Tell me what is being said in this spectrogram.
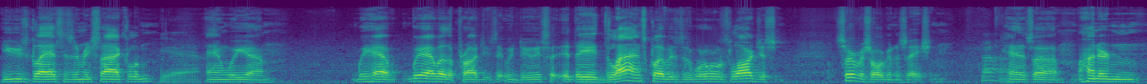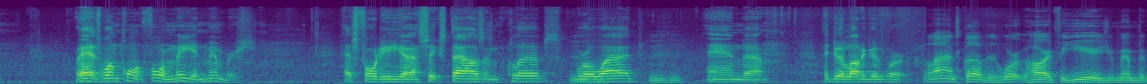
used glasses and recycle them. Yeah. And we um, we have we have other projects that we do. It's, it, the the Lions Club is the world's largest service organization. Has uh, 100 and, well, has 1.4 million members. Has 46,000 clubs worldwide, and uh, they do a lot of good work. The Lions Club has worked hard for years. You remember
